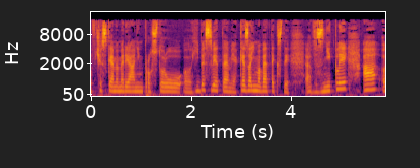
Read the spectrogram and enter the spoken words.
v českém mediálním prostoru hýbe světem, jaké zajímavé texty eh, vznikly a eh,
